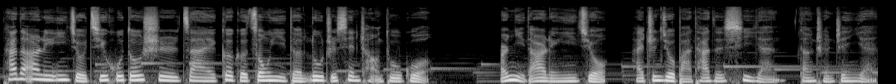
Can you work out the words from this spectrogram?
他的二零一九几乎都是在各个综艺的录制现场度过，而你的二零一九还真就把他的戏言当成真言。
